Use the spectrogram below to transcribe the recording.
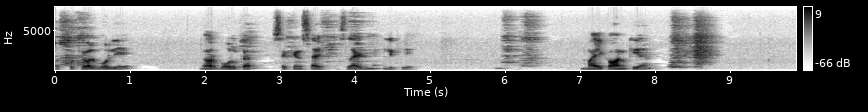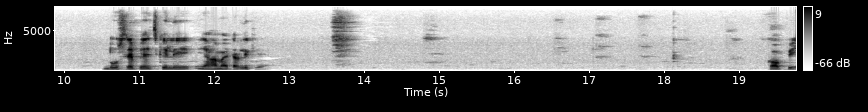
उसको केवल बोलिए और बोलकर सेकेंड स्लाइड में लिखिए। माइक ऑन किया। दूसरे पेज के लिए यहाँ मैटर लिखिए। कॉपी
